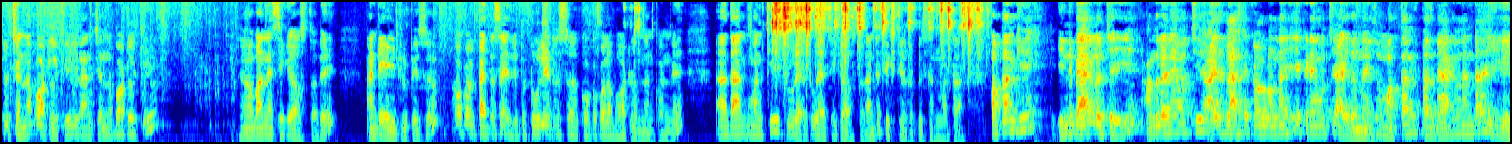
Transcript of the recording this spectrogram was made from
సో చిన్న బాటిల్కి ఇలాంటి చిన్న బాటిల్కి వన్ ఎస్సీకే వస్తుంది. అంటే ఎయిట్ రూపీస్. ఒకవేళ పెద్ద సైజ్ ఇప్పుడు టూ లీటర్స్ కోకోకోలా బాటిల్ ఉందనుకోండి దానికి మనకి టూ టూ ఎస్సీకే వస్తుంది. అంటే సిక్స్టీ రూపీస్ అనమాట మొత్తానికి ఇన్ని బ్యాగులు వచ్చాయి. అందులోనే వచ్చి ఐదు ప్లాస్టిక్ కవర్లు ఉన్నాయి. ఇక్కడేమొచ్చి ఐదు ఉన్నాయి సో మొత్తానికి పది బ్యాగుల నిండా ఈ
